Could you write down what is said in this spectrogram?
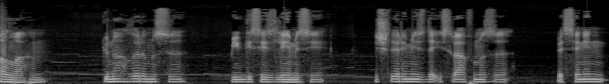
Allah'ım günahlarımızı, bilgisizliğimizi, işlerimizde israfımızı ve senin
